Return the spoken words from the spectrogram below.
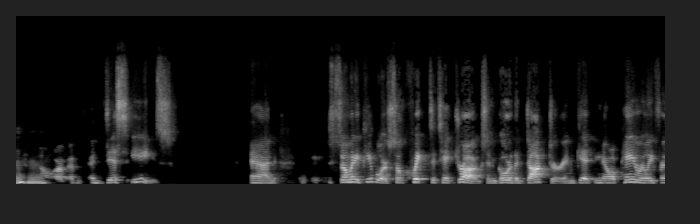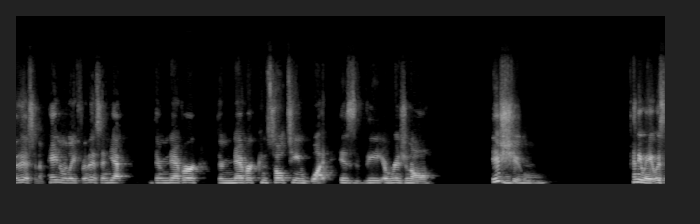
mm-hmm. you know, a, a, a dis-ease. And so many people are so quick to take drugs and go to the doctor and get you know a pain relief for this and a pain relief for this and yet they're never they're never consulting what is the original issue. Mm-hmm anyway, it was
